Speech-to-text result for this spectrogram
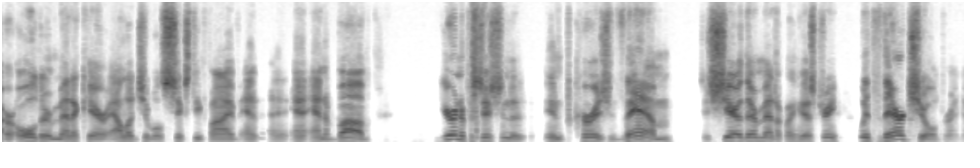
are older, Medicare eligible, 65 and, and, and above, you're in a position to encourage them to share their medical history with their children.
